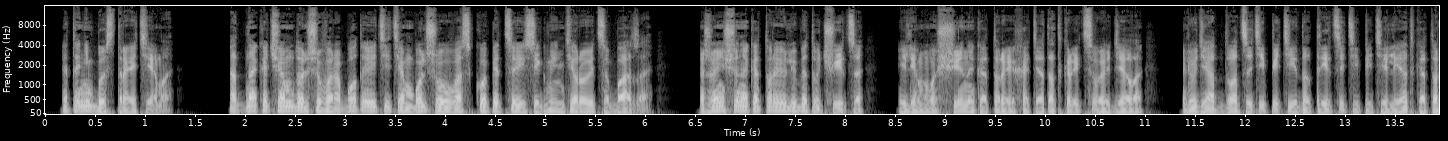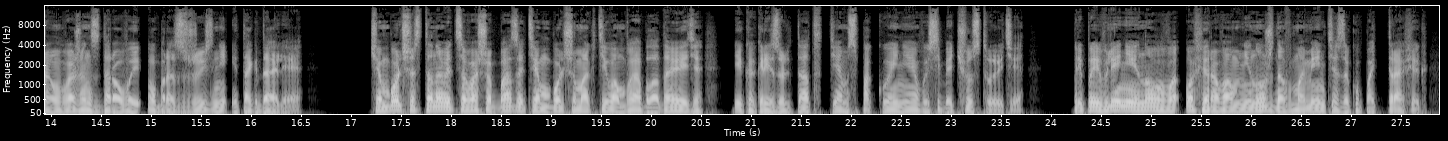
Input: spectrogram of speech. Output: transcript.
— это не быстрая тема. Однако, чем дольше вы работаете, тем больше у вас копится и сегментируется база. Женщины, которые любят учиться, или мужчины, которые хотят открыть свое дело, люди от 25 до 35 лет, которым важен здоровый образ жизни и так далее. Чем больше становится ваша база, тем большим активом вы обладаете, и как результат, тем спокойнее вы себя чувствуете. При появлении нового оффера вам не нужно в моменте закупать трафик —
